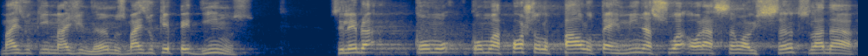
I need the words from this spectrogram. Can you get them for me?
mais do que imaginamos, mais do que pedimos. Se lembra como, como o apóstolo Paulo termina a sua oração aos santos lá na,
